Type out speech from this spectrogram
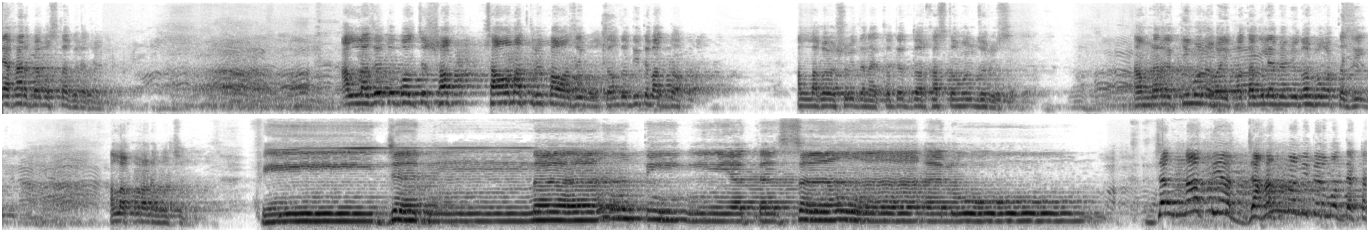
দেখার ব্যবস্থা করে দেন। আল্লাহ যেহেতু বলছে সব চাওয়া মাত্রই পাওয়া যাবে তখন তো দিতে বাধ্য আল্লাহ কয় অসুবিধা নাই তোদের দরখাস্ত মঞ্জুর হয়েছে আপনারা কি মনে হয় কথাগুলি আমি আমি গল্প করতেছি আল্লাহ কোরআনে বলছেন في جنات يتساءلون জান্নাতি আর জাহান্নামীদের মধ্যে একটা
